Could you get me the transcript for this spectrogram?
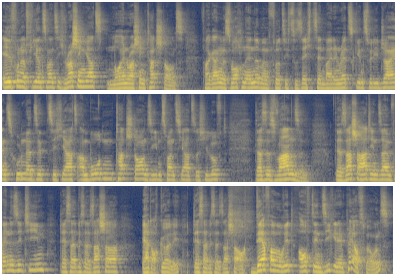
1124 Rushing Yards, 9 Rushing Touchdowns. Vergangenes Wochenende beim 40 zu 16 bei den Redskins für die Giants, 170 Yards am Boden, Touchdown, 27 Yards durch die Luft. Das ist Wahnsinn. Der Sascha hat ihn in seinem Fantasy-Team, deshalb ist er Sascha, er hat auch Gurley, deshalb ist der Sascha auch der Favorit auf den Sieg in den Playoffs bei uns.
